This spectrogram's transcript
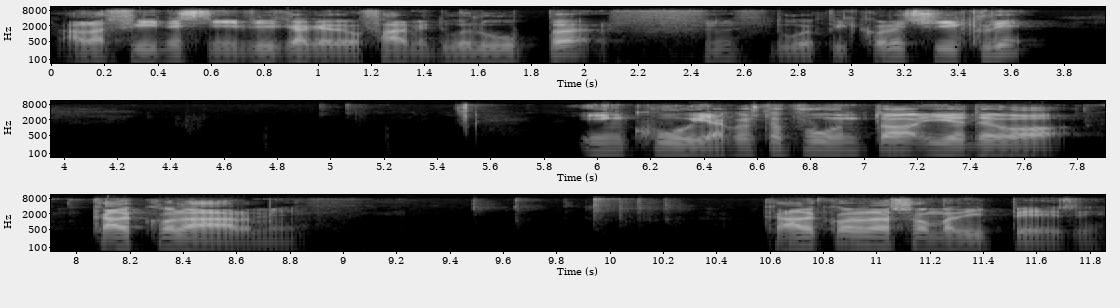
alla fine significa che devo farmi due loop, due piccoli cicli, in cui a questo punto io devo calcolarmi calcola la somma dei pesi,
